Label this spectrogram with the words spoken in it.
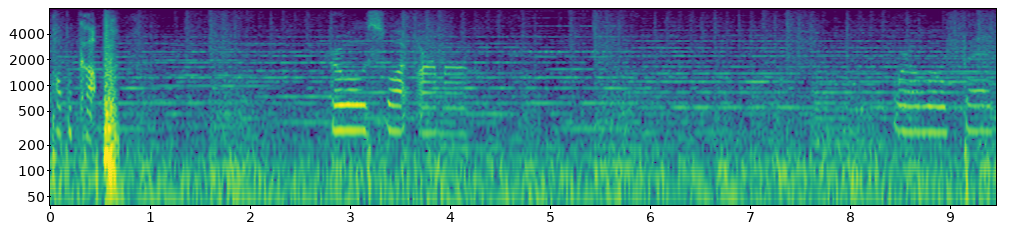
Pop a cup. Turbo SWAT armor. Robo fed.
